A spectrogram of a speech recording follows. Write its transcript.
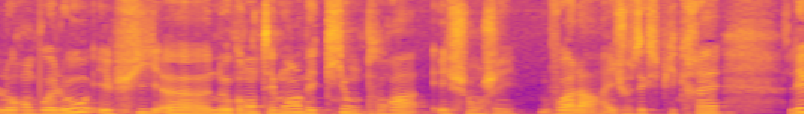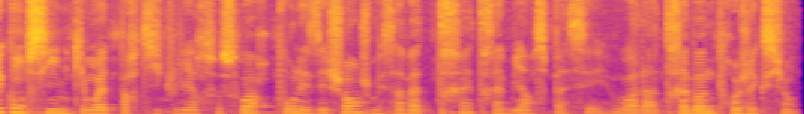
Laurent Boileau et puis nos grands témoins avec qui on pourra échanger. Voilà, et je vous expliquerai les consignes qui vont être particulières ce soir pour les échanges, mais ça va très très bien se passer. Voilà, très bonne projection.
